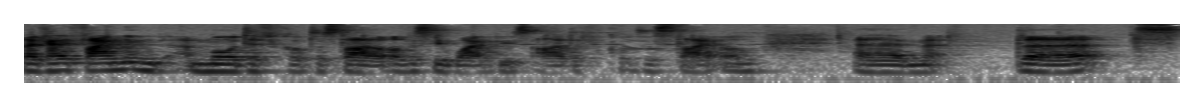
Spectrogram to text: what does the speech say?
Like I find them more difficult to style. Obviously white boots are difficult to style, um, but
